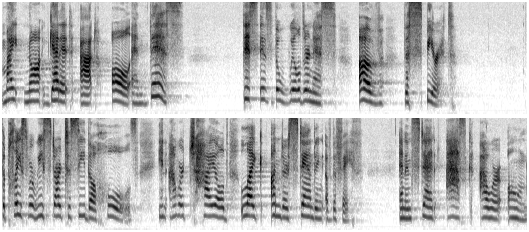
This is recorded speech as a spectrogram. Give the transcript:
might not get it at all. And this, this is the wilderness of the Spirit. The place where we start to see the holes in our childlike understanding of the faith and instead ask our own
